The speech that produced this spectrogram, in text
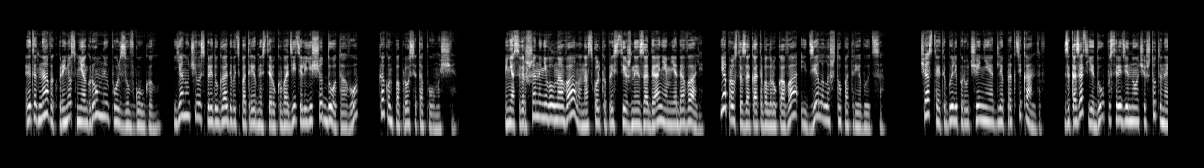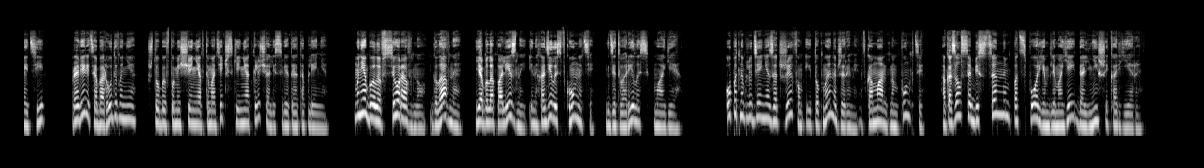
Этот навык принес мне огромную пользу в Google. Я научилась предугадывать потребности руководителя еще до того, как он попросит о помощи. Меня совершенно не волновало, насколько престижные задания мне давали. Я просто закатывала рукава и делала, что потребуется. Часто это были поручения для практикантов. Заказать еду посреди ночи, что-то найти, проверить оборудование, чтобы в помещении автоматически не отключали свет и отопление, мне было все равно. Главное, я была полезной и находилась в комнате, где творилась магия. Опыт наблюдения за Джеффом и топ-менеджерами в командном пункте оказался бесценным подспорьем для моей дальнейшей карьеры.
